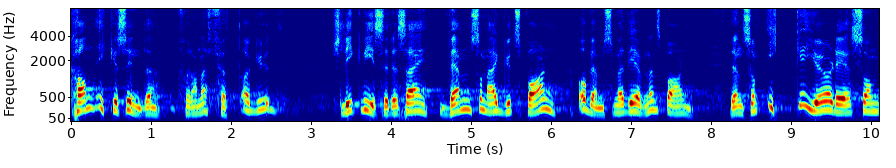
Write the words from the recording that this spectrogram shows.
kan ikke synde, for han er født av Gud. Slik viser det seg hvem som er Guds barn, og hvem som er djevelens barn. Den som ikke gjør det som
